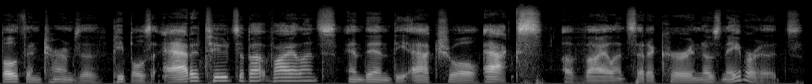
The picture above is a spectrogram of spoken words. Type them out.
both in terms of people's attitudes about violence and then the actual acts of violence that occur in those neighborhoods.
